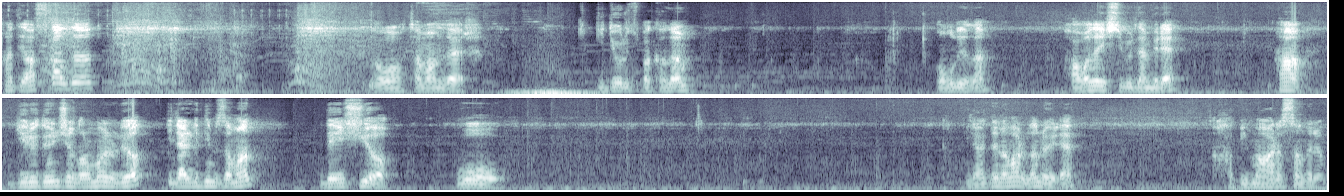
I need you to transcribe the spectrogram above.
Hadi az kaldı. Yo tamamdır. Gidiyoruz bakalım. Ne oluyor la? Hava değişti birdenbire. Ha geri dönünce normal oluyor. İlerlediğim zaman değişiyor. Wow. İleride ne var lan öyle? Ha bir mağara sanırım.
